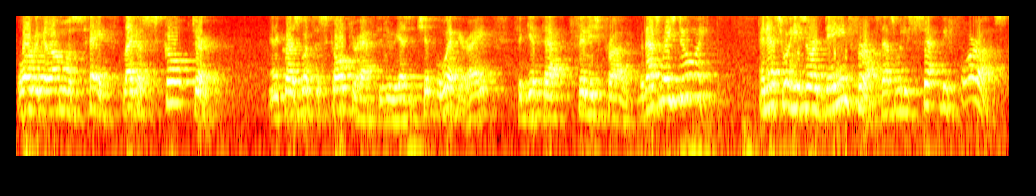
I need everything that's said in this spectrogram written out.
or we could almost say like a sculptor. And of course, what's a sculptor have to do? He has to chip away, right, to get that finished product. But that's what he's doing, and that's what he's ordained for us. That's what he's set before us.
